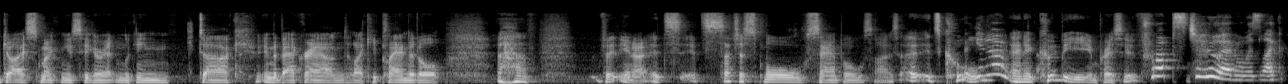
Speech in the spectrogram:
guy smoking a cigarette and looking dark in the background, like he planned it all. Um, but you know, it's it's such a small sample size. Uh, it's cool, you know, and it could be impressive. Props to whoever was like,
